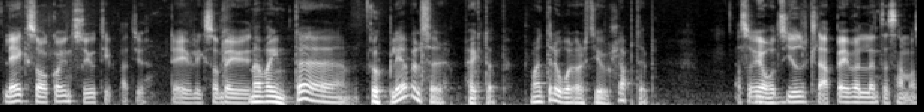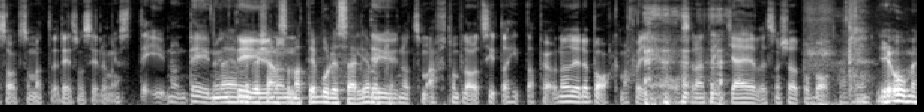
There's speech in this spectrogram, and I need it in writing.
leksaker är ju inte så otippat ju. Det är ju liksom, det är ju, Men var inte upplevelser högt upp? Var inte det årets julklapp typ? Alltså årets julklapp är väl inte samma sak som att det är det som säljer mest. Det är ju någon, det är ju, Nej, det är men det ju känns någon, som att det borde sälja det är mycket. ju något som Aftonbladet sitter och hittar på. Nu är det bakmaskiner och så är det inte en jävel som köper bakmaskiner. Jo, men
